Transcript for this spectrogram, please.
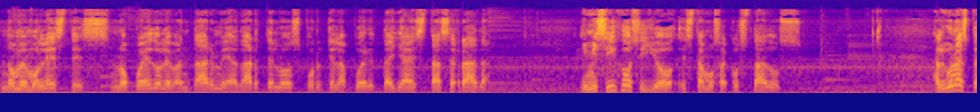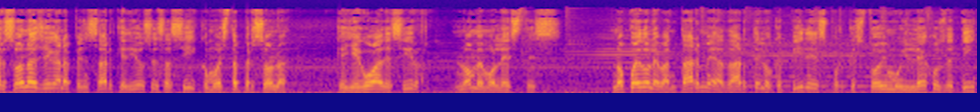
no me molestes, no puedo levantarme a dártelos porque la puerta ya está cerrada. Y mis hijos y yo estamos acostados. Algunas personas llegan a pensar que Dios es así como esta persona, que llegó a decir, no me molestes, no puedo levantarme a darte lo que pides porque estoy muy lejos de ti,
